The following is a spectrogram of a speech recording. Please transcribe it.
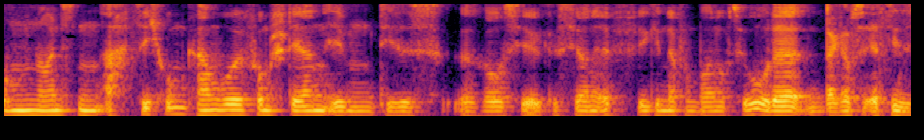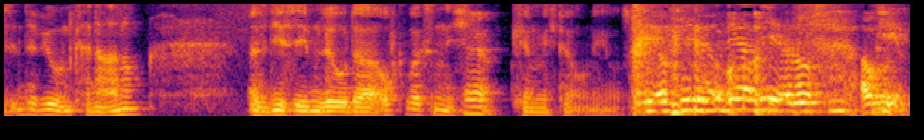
um 1980 rum kam wohl vom Stern eben dieses äh, raus hier, Christiane F., wie Kinder vom Bahnhof Zoo. Oder da gab es erst dieses Interview und keine Ahnung. Also die ist eben so da aufgewachsen. Ich ja. kenne mich da auch nicht aus. Nee, okay, ja, nee, also, okay.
